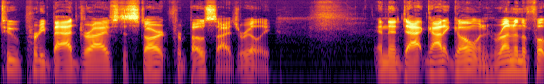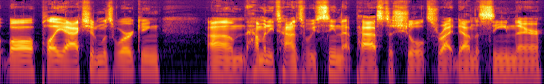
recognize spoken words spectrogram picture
two pretty bad drives to start for both sides, really. And then Dak got it going, running the football, play action was working. Um, how many times have we seen that pass to Schultz right down the seam there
